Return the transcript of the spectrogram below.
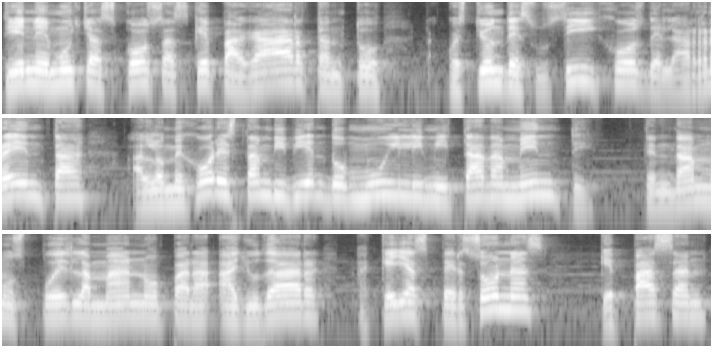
tiene muchas cosas que pagar, tanto la cuestión de sus hijos, de la renta, a lo mejor están viviendo muy limitadamente. Tendamos pues la mano para ayudar a aquellas personas que pasan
